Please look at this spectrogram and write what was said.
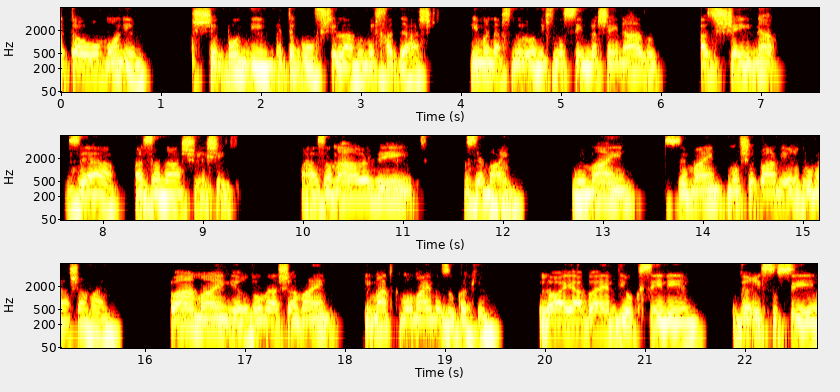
את ההורמונים שבונים את הגוף שלנו מחדש, אם אנחנו לא נכנסים לשינה הזאת. אז שינה זה ההזנה השלישית. ההזנה הרביעית זה מים. ומים זה מים כמו שפעם ירדו מהשמיים. פעם מים ירדו מהשמיים כמעט כמו מים מזוקקים. לא היה בהם דיוקסינים וריסוסים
